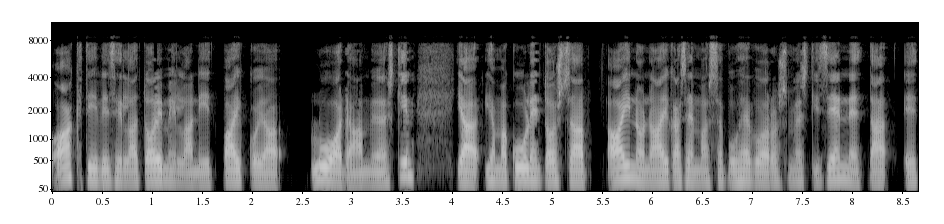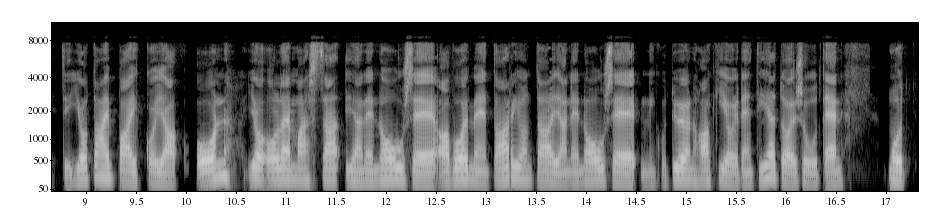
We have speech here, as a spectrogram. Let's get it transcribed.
aktiivisilla toimilla niitä paikkoja luodaan myöskin. Ja, ja mä kuulin tuossa Ainon aikaisemmassa puheenvuorossa myöskin sen, että, että jotain paikkoja on jo olemassa ja ne nousee avoimeen tarjontaan ja ne nousee niin kuin työnhakijoiden tietoisuuteen, mutta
